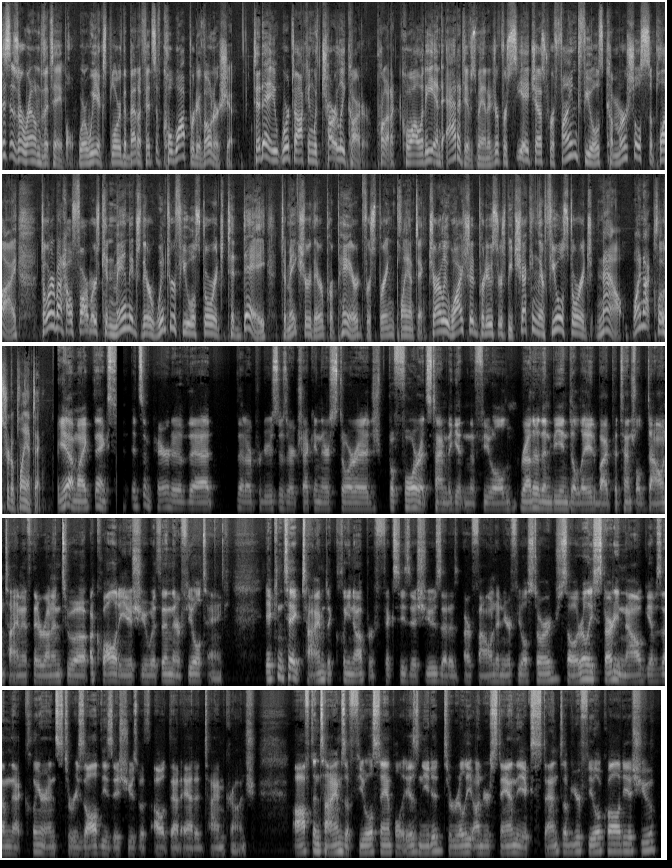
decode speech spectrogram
This is Around the Table, where we explore the benefits of cooperative ownership. Today, we're talking with Charlie Carter, Product Quality and Additives Manager for CHS Refined Fuels Commercial Supply, to learn about how farmers can manage their winter fuel storage today to make sure they're prepared for spring planting. Charlie, why should producers be checking their fuel storage now? Why not closer to planting? Yeah, Mike, thanks. It's imperative that that our producers are checking their storage before it's time to get in the field rather than being delayed by potential downtime if they run into a, a, quality issue within their fuel tank. It can take time to clean up or fix these issues that is, are found in your fuel storage. So, really, starting now gives them that clearance to resolve these issues without that added time crunch. Oftentimes, a fuel sample is needed to really understand the extent of your fuel quality issue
